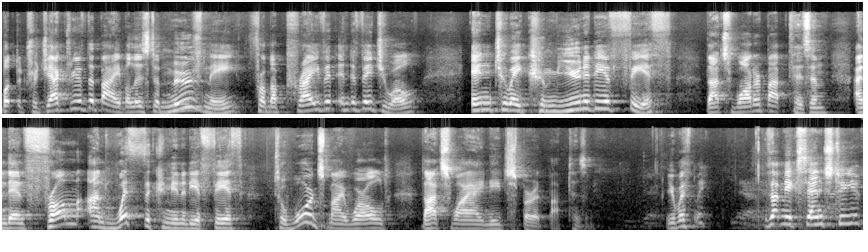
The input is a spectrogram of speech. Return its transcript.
But the trajectory of the Bible is to move me from a private individual into a community of faith that's water baptism. And then from and with the community of faith towards my world, that's why I need spirit baptism. You with me? Does that make sense to you?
